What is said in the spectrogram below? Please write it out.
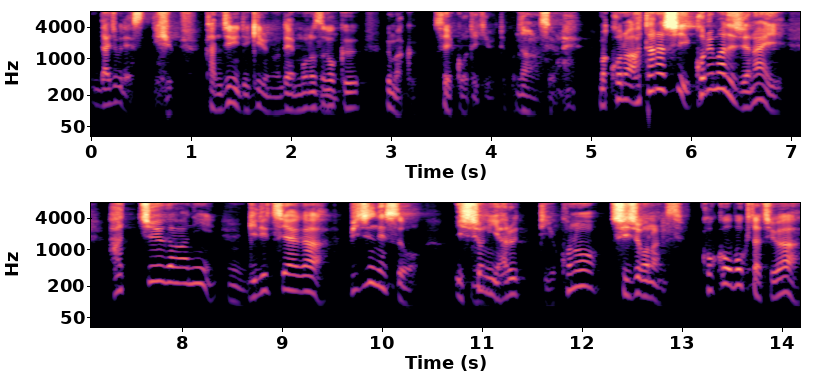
大丈夫ですっていう感じにできるので、ものすごくうまく成功できるってことなんですよね。まあ、この新しい、これまでじゃない発注側に技術屋がビジネスを一緒にやるっていう、この市場なんですよ。ここを僕たちは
